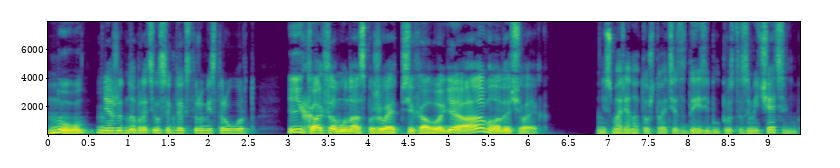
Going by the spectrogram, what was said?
«Ну?» – неожиданно обратился к Декстеру мистер Уорд. «И как там у нас поживает психология, а, молодой человек?» Несмотря на то, что отец Дейзи был просто замечательным,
